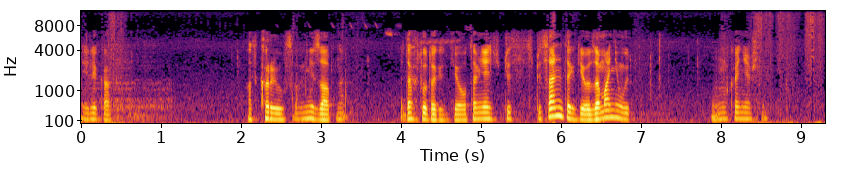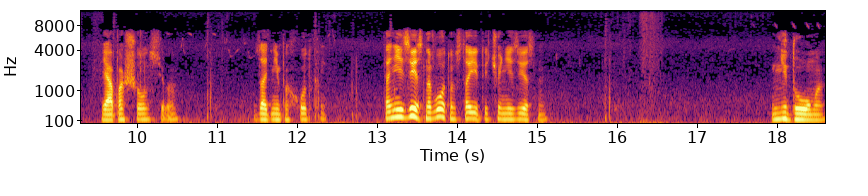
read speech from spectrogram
Или как? Открылся внезапно. Это кто так сделал? Там меня специально так делают? Заманивают? Ну, конечно. Я пошел все. Задней походкой. Да неизвестно, вот он стоит, и что неизвестно. Не дома.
